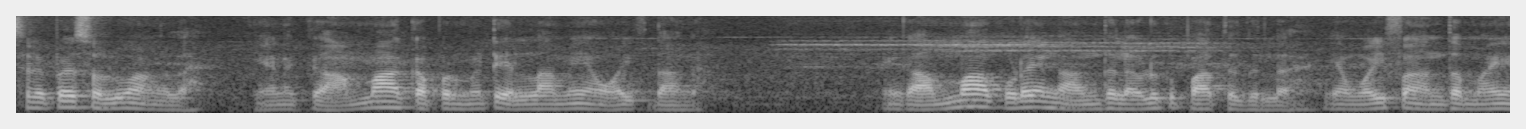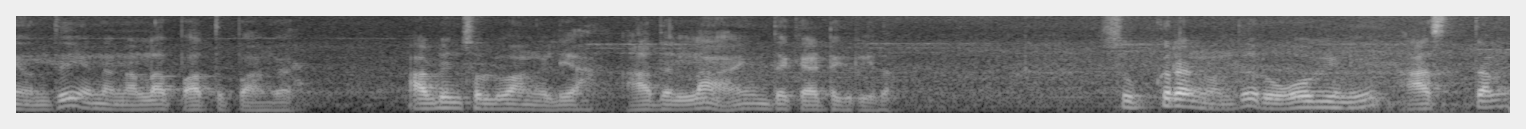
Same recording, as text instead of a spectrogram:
சில பேர் சொல்லுவாங்கள்ல எனக்கு அம்மாவுக்கு அப்புறமேட்டு எல்லாமே என் ஒய்ஃப் தாங்க. எங்கள் அம்மா கூட என்னை அந்த லெவலுக்கு பார்த்ததில்ல. என் ஒய்ஃபை அந்த மாதிரி வந்து என்னை நல்லா பார்த்துப்பாங்க அப்படின்னு சொல்லுவாங்க இல்லையா? அதெல்லாம் இந்த கேட்டகரி தான். சுக்கரன் வந்து ரோகிணி அஸ்தம்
